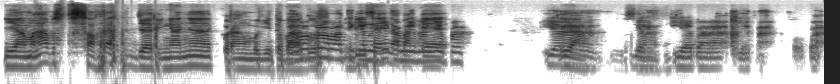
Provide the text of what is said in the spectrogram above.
Ya maaf soalnya jaringannya kurang begitu Gak bagus. Apa, matikan Jadi saya pakai. Pak. Ya, ya, ya, iya Pak, iya Pak. Oh, Pak,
